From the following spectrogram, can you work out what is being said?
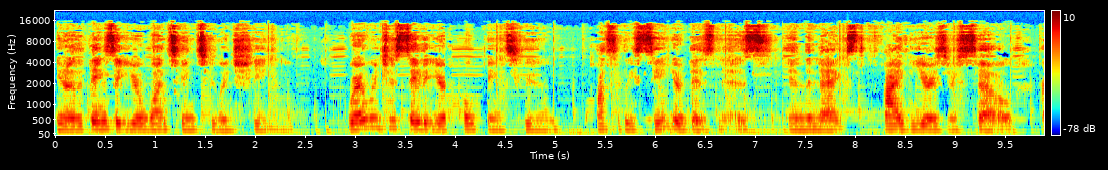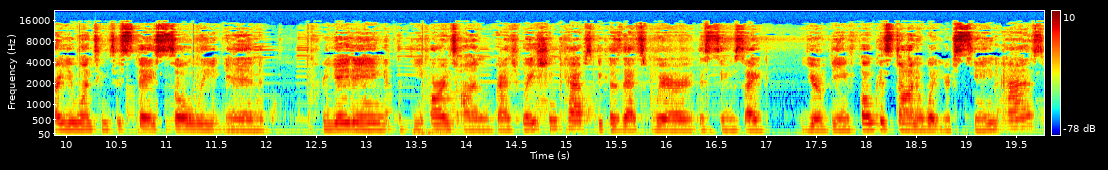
you know the things that you're wanting to achieve, where would you say that you're hoping to possibly see your business in the next five years or so? Are you wanting to stay solely in creating the art on graduation caps because that's where it seems like you're being focused on and what you're seen as?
